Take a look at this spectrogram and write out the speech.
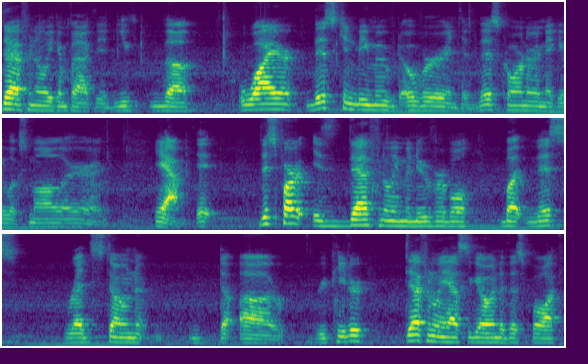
definitely compacted. You the wire this can be moved over into this corner and make it look smaller. Yeah, it this part is definitely maneuverable, but this redstone uh, repeater definitely has to go into this block.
